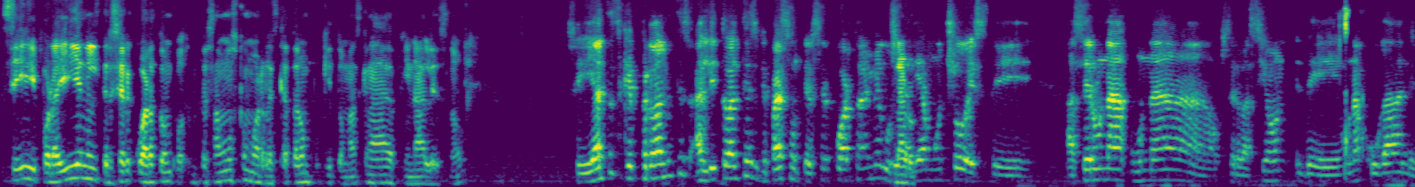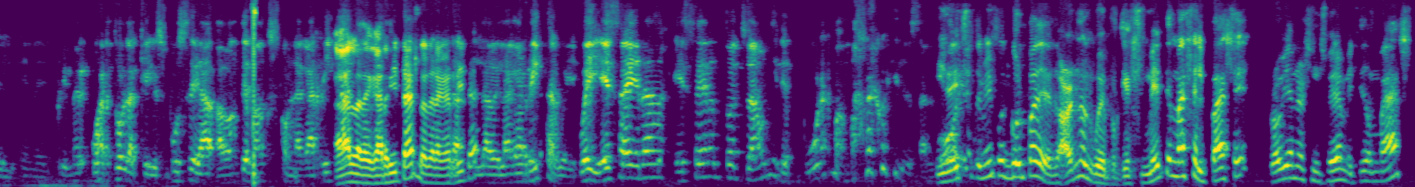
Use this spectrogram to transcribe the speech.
sí, por ahí en el tercer cuarto pues, empezamos como a rescatar un poquito, más que nada de finales, ¿no? Sí, antes que, perdón, antes, Aldito, antes de que pases al tercer cuarto, a mí me gustaría mucho este hacer una, una observación de una jugada en el, en el primer cuarto, la que les puse a, a Dante Max con la garrita. Ah, la de garritas, la de la garrita. la de la garrita, güey. Güey, esa era, esa era un touchdown y de pura mamada, güey, salvó, Y de hecho güey. también fue culpa de Darnold, güey, porque si mete más el pase, Robbie Anderson se hubiera metido más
